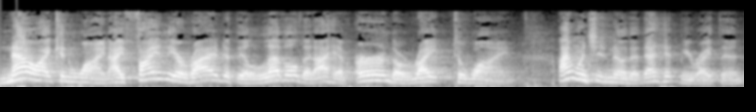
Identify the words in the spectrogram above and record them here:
Now I can whine. I finally arrived at the level that I have earned the right to whine. I want you to know that. That hit me right then.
